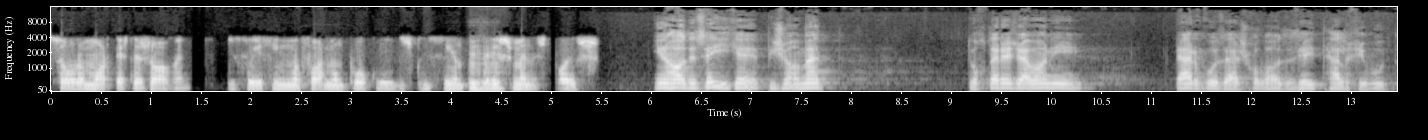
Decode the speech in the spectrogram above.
sobre a morte desta jovem, e foi assim de uma forma um pouco displicente, uhum. três semanas depois. این حادثه ای که پیش آمد دختر جوانی درگذشت خب حادثه تلخی بود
